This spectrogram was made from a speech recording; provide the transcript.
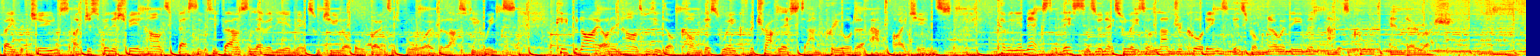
Favourite tunes, I've just finished the Enhanced Best of 2011 year mix, which you lot all voted for over the last few weeks. Keep an eye on enhancedmusic.com this week for track list and pre-order at iTunes. Coming in next, this is the next release on Land Recordings. It's from Noah Neiman and it's called Endo Rush.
